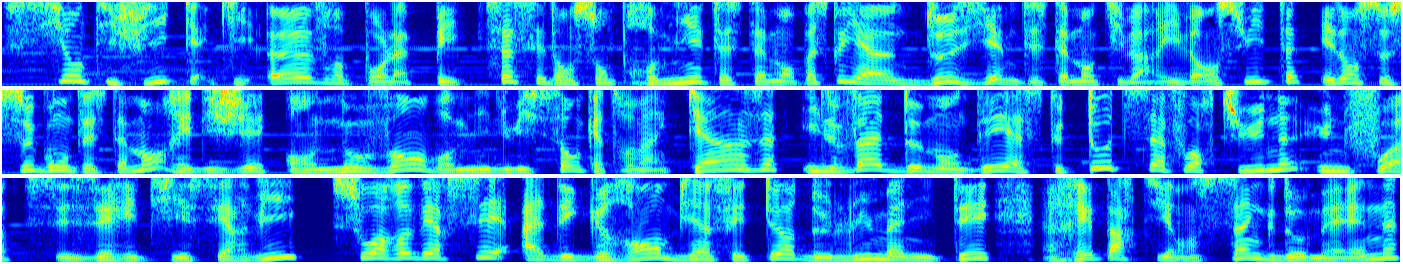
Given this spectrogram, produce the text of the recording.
scientifiques qui œuvrent pour la paix. Ça, c'est dans son premier testament parce qu'il y a un deuxième testament qui va arriver ensuite et dans ce second testament rédigé en novembre 1895, il va demander à ce que toute sa fortune une fois ses héritiers servis, soit reversé à des grands bienfaiteurs de l'humanité répartis en cinq domaines.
